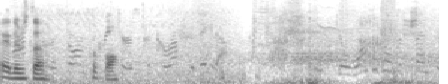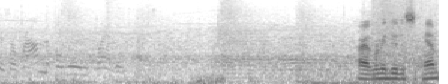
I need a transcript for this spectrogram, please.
Hey, there's the football. Alright, we're gonna do this again.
